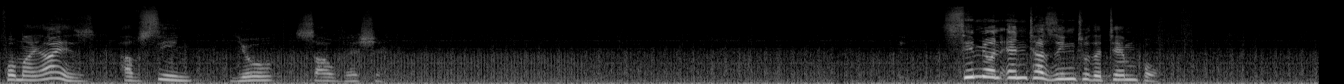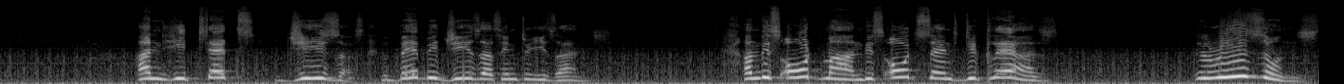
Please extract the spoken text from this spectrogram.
for my eyes have seen your salvation. Simeon enters into the temple and he takes Jesus, the baby Jesus, into his hands. And this old man, this old saint, declares reasons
